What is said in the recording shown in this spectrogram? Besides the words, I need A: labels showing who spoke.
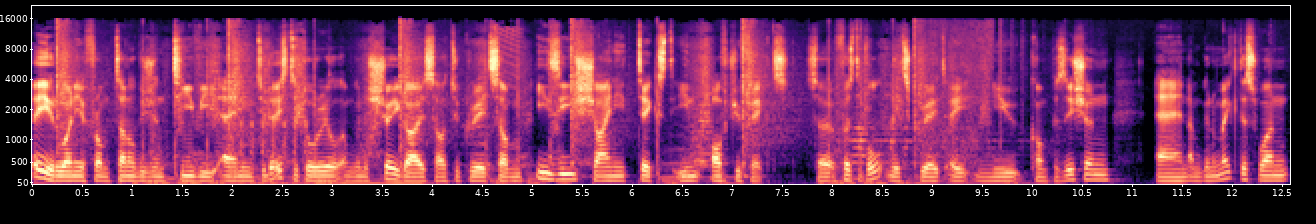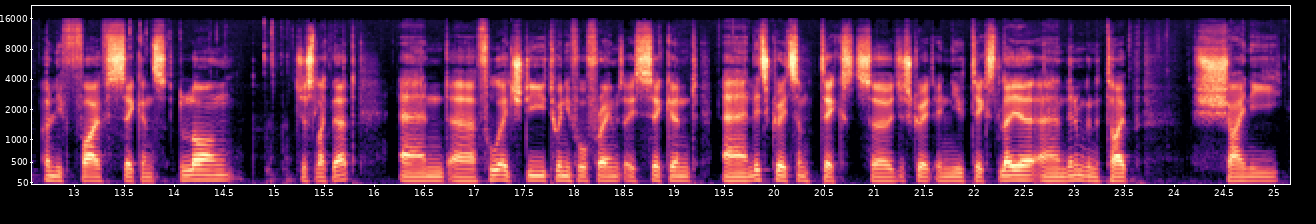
A: Hey, Ruan here from TunnelvizionTV and in today's tutorial I'm going to show you guys how to create some easy shiny text in After Effects. So first of all, let's create a new composition and I'm going to make this one only 5 seconds long, just like that and uh, full HD 24 frames a second and let's create some text so just create a new text layer and then I'm going to type shiny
